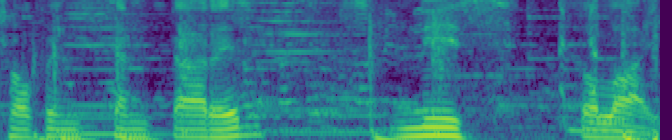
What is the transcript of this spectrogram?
শপিং সেন্টারের নিচ তলায়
